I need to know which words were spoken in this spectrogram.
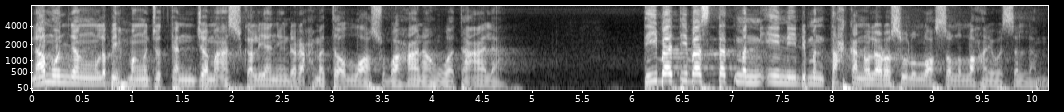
Namun yang lebih mengejutkan jamaah sekalian yang dirahmati Allah Subhanahu wa taala. Tiba-tiba statement ini dimentahkan oleh Rasulullah sallallahu alaihi wasallam.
